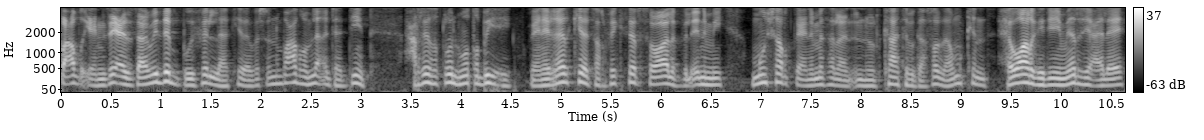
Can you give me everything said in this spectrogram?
بعض يعني زي عزام يذب ويفلها كذا بس إنه بعضهم لا جادين. حرفيا تطويل مو طبيعي. يعني غير كذا ترى في كثير سوالف بالانمي. مو شرط يعني مثلا إنه الكاتب قاصدها ممكن حوار قديم يرجع عليه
